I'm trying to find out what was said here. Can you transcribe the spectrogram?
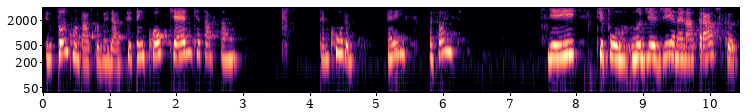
eu tô em contato com a verdade. Se tem qualquer inquietação, tem cura. É isso. É só isso. E aí, tipo, no dia a dia, né, na prática,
